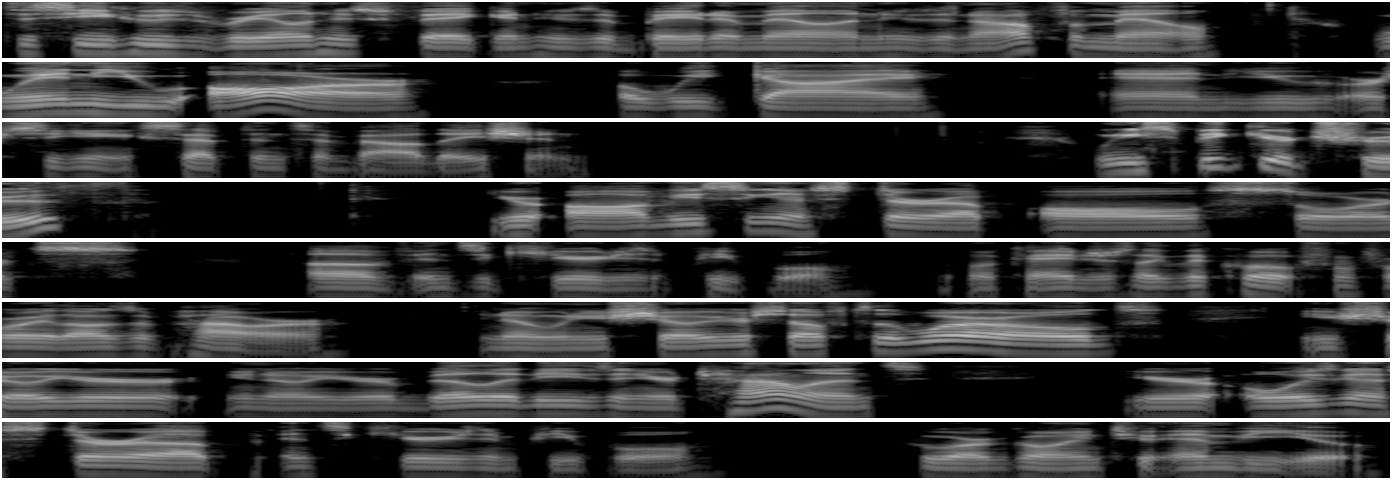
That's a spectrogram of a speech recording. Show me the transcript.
to see who's real and who's fake and who's a beta male and who's an alpha male when you are a weak guy and you are seeking acceptance and validation. When you speak your truth, you're obviously going to stir up all sorts of insecurities in people. Okay, just like the quote from 40 Laws of Power. You know, when you show yourself to the world, you show your, you know, your abilities and your talents, you're always going to stir up insecurities in people who are going to envy you.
